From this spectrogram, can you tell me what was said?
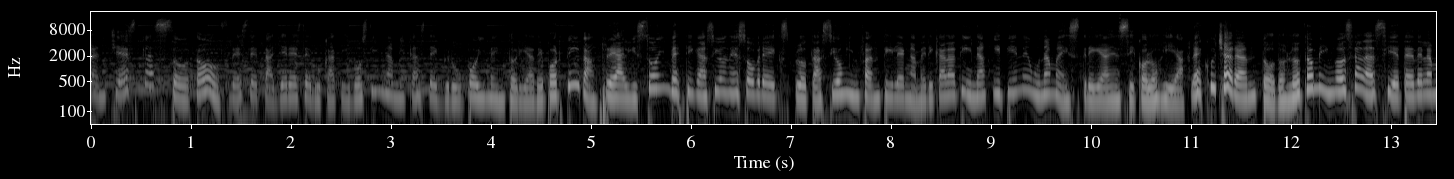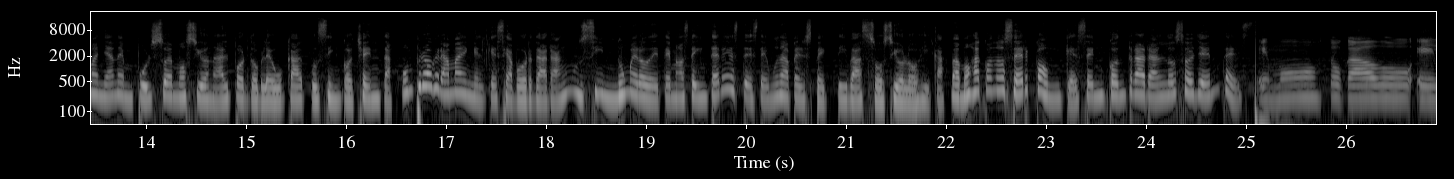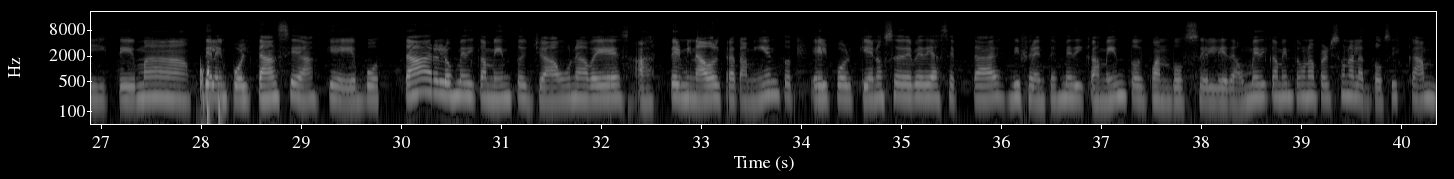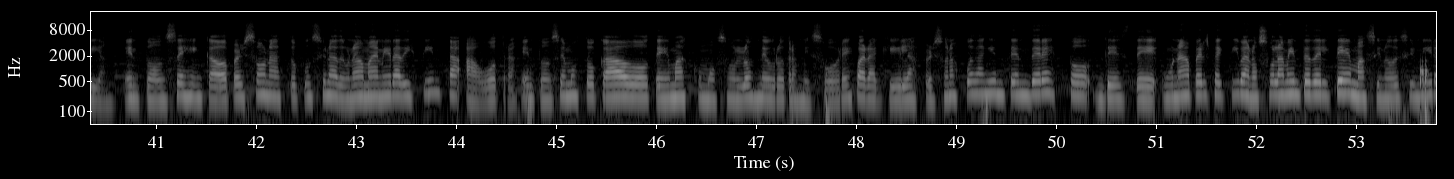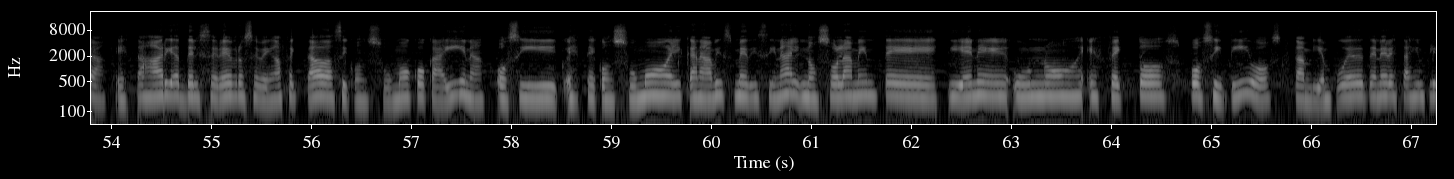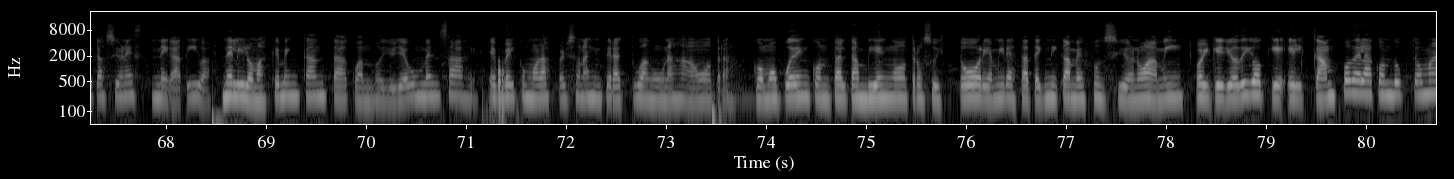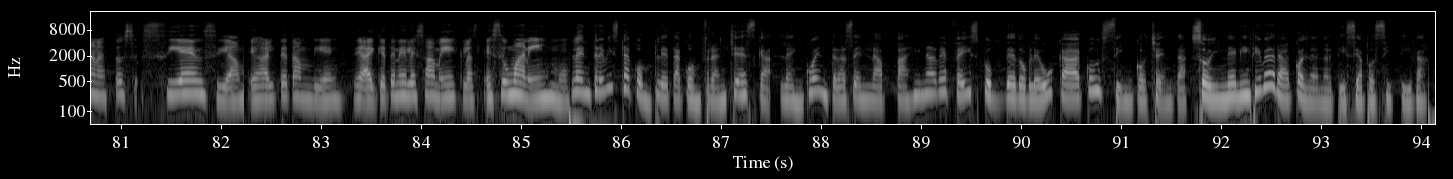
Francesca Soto ofrece talleres educativos, dinámicas de grupo y mentoría deportiva. Realizó investigaciones sobre explotación infantil en América Latina y tiene una maestría en psicología. La escucharán todos los domingos a las 7 de la mañana en Pulso Emocional por WKQ 580, un programa en el que se abordarán un sinnúmero de temas de interés desde una perspectiva sociológica. Vamos a conocer con qué se encontrarán los oyentes. Hemos tocado el tema de la importancia que es votar los medicamentos ya una vez has terminado el tratamiento, el por qué no se debe de aceptar diferentes medicamentos. Cuando se le da un medicamento a una persona, las dosis cambian. Entonces, en cada persona esto funciona de una manera distinta a otra. Entonces, hemos tocado temas como son los neurotransmisores para que las personas puedan entender esto desde una perspectiva no solamente del tema, sino decir, mira, estas áreas del cerebro se ven afectadas si consumo cocaína o si este consumo el cannabis cannabis medicinal no solamente tiene unos efectos positivos, también puede tener estas implicaciones negativas. Nelly, lo más que me encanta cuando yo llevo un mensaje es ver cómo las personas interactúan unas a otras, cómo pueden contar también otros su historia. Mira, esta técnica me funcionó a mí, porque yo digo que el campo de la conducta humana, esto es ciencia, es arte también. Hay que tener esa mezcla, ese humanismo. La entrevista completa con Francesca la encuentras en la página de Facebook de WKQ 580. Soy Nelly Rivera con la noticia positiva.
